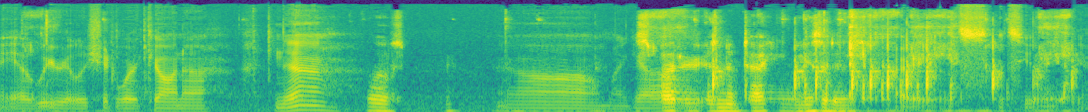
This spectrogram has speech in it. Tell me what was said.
Yeah, we really should work on uh no. Hello, Oh my god. spider isn't attacking me. Yes, it is. Alright, let's let's see what we can do.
